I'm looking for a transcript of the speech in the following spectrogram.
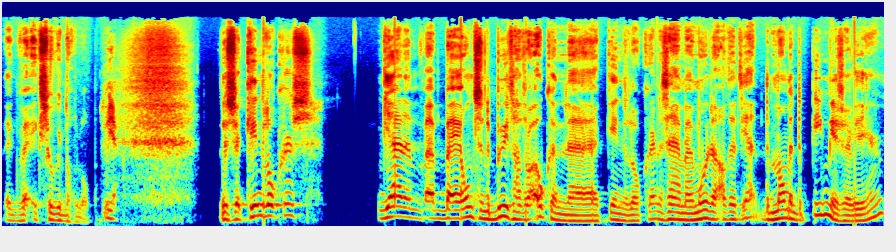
Ik, ik zoek het nog wel op. Ja. Dus uh, kinderlokkers. Ja, de- bij ons in de buurt hadden we ook een eh, kinderlokker. En dan zei mijn moeder altijd... Ja, de man met de piem is er weer.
